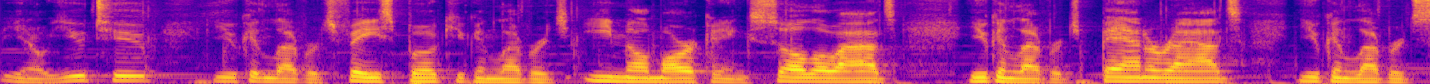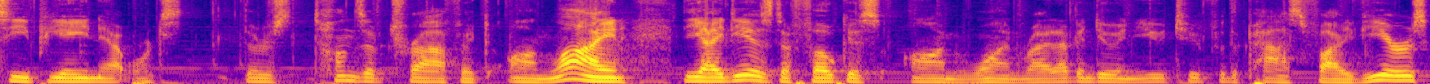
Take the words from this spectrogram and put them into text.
you know, YouTube. You can leverage Facebook. You can leverage email marketing, solo ads. You can leverage banner ads. You can leverage CPA networks there's tons of traffic online. The idea is to focus on one, right? I've been doing YouTube for the past five years.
